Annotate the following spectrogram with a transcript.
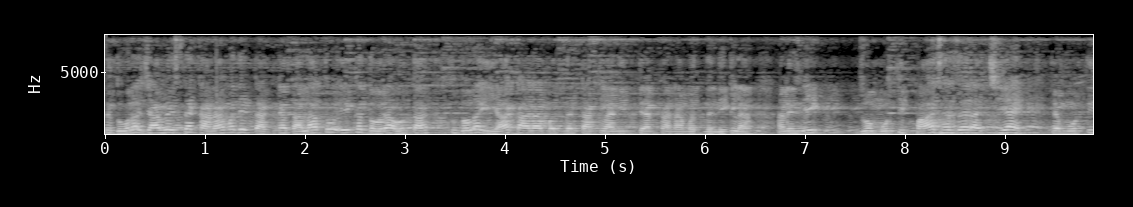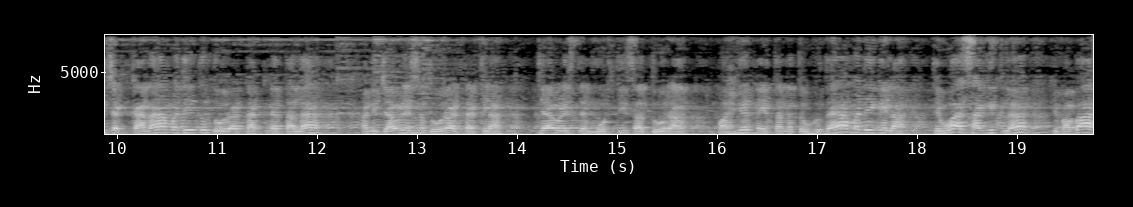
तर दोरा ज्यावेळेस त्या कानामध्ये टाकण्यात आला तो एक दोरा होता. तो दोरा या कानामधनं टाकला आणि त्या कानामधनं निघला. आणि एक जो मूर्ती पाच हजाराची आहे त्या मूर्तीच्या कानामध्ये तो दोरा टाकण्यात आला. आणि ज्यावेळेस दोरा टाकला त्यावेळेस त्या मूर्तीचा दोरा बाहेर नेताना तो हृदयामध्ये गेला. तेव्हा सांगितलं की बाबा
